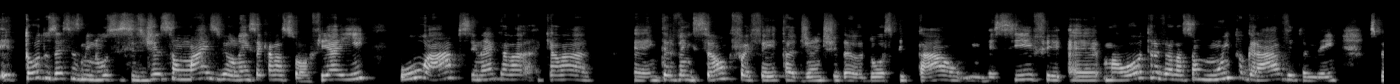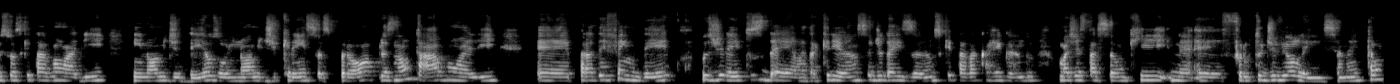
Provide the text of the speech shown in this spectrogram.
e todos esses minutos, esses dias são mais violência que ela sofre. E aí, o ápice, né, aquela, aquela é, intervenção que foi feita diante do, do, hospital em Recife, é uma outra violação muito grave também. As pessoas que estavam ali em nome de Deus ou em nome de crenças próprias não estavam ali é, para defender os direitos dela, da criança de 10 anos que estava carregando uma gestação que né, é fruto de violência. Né? Então,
